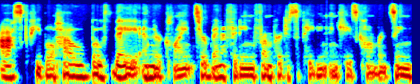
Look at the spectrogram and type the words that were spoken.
ask people how both they and their clients are benefiting from participating in case conferencing.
